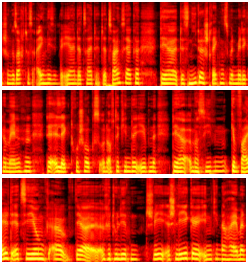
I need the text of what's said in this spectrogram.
schon gesagt hast, eigentlich sind wir eher in der Zeit der Zwangsjacke, der, des Niederstreckens mit Medikamenten, der Elektroschocks und auf der Kinderebene, der massiven Gewalterziehung, äh, der ritualierten Schwe Schläge in Kinderheimen,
